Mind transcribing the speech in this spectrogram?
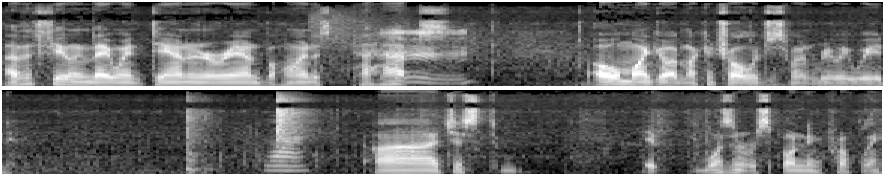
I have a feeling they went down and around behind us, perhaps. Mm. Oh my god, my controller just went really weird. Why? Uh, just it wasn't responding properly.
